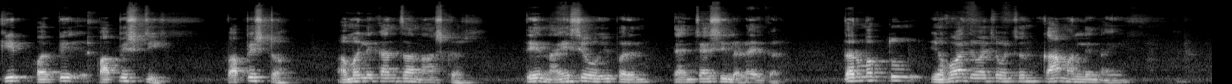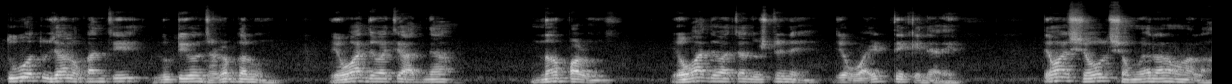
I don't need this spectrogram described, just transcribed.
की पापी पापिष्टी पापिष्ट अमलिकांचा नाश कर. ते नाहीसे होईपर्यंत त्यांच्याशी लढाई कर. तर मग तू यहोवा देवाचे वचन का मानले नाही? तू व तुझ्या लोकांची लुटीवर झडप घालून यहोवा देवाची आज्ञा न पाळून यहोवा देवाच्या दृष्टीने जे वाईट ते केले आहे. तेव्हा शौल शमुएलाला म्हणाला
